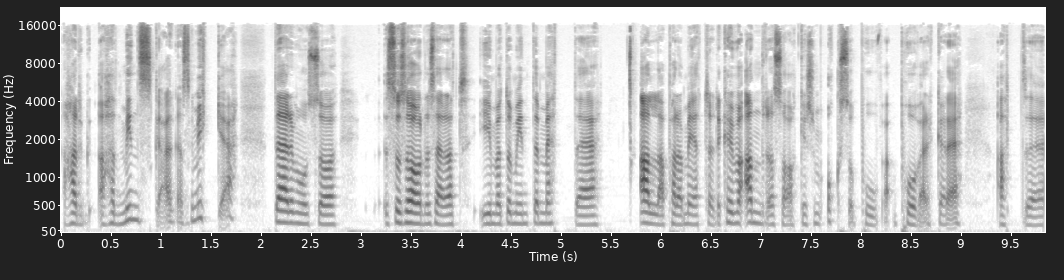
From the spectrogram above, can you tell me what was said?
hade, hade minskat ganska mycket. Däremot så, så sa hon så här att i och med att de inte mätte alla parametrar, det kan ju vara andra saker som också påver- påverkade att eh,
